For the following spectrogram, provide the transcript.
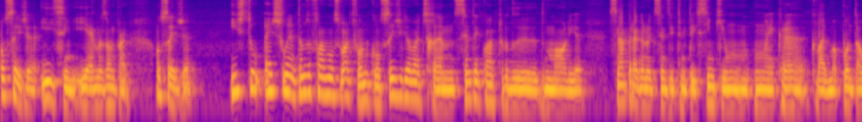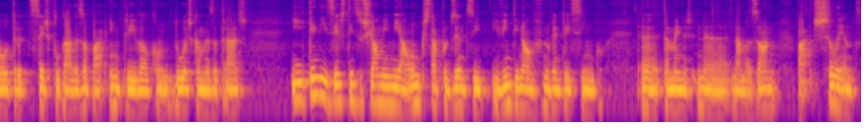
Ou seja, e sim, e é Amazon Prime. Ou seja, isto é excelente. Estamos a falar de um smartphone com 6 GB de RAM, 64 de, de memória, Snapdragon 835 e um, um ecrã que vai de uma ponta à outra de 6 polegadas. Opa, incrível, com duas câmaras atrás. E quem diz este diz o Xiaomi Mi A1 que está por 229,95 eh, também na, na, na Amazon. Pá, excelente,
